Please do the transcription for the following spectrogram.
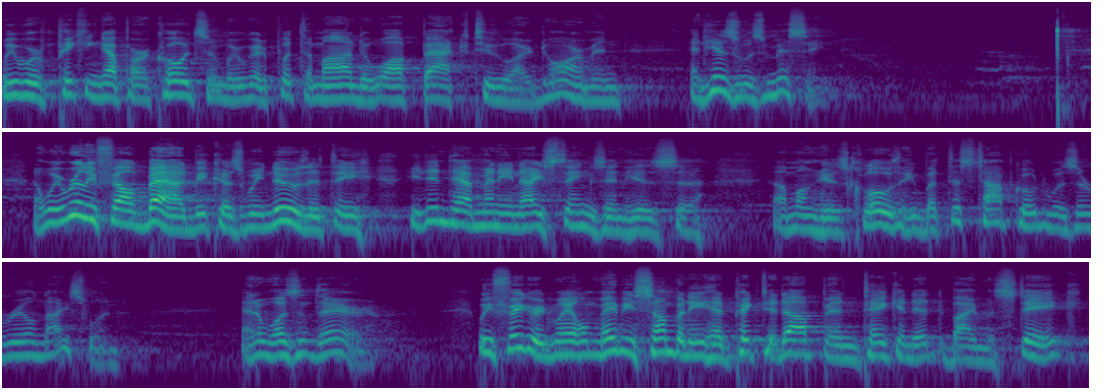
we were picking up our coats and we were going to put them on to walk back to our dorm, and, and his was missing. And we really felt bad because we knew that the, he didn't have many nice things in his, uh, among his clothing, but this top coat was a real nice one, and it wasn't there. We figured, well, maybe somebody had picked it up and taken it by mistake.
